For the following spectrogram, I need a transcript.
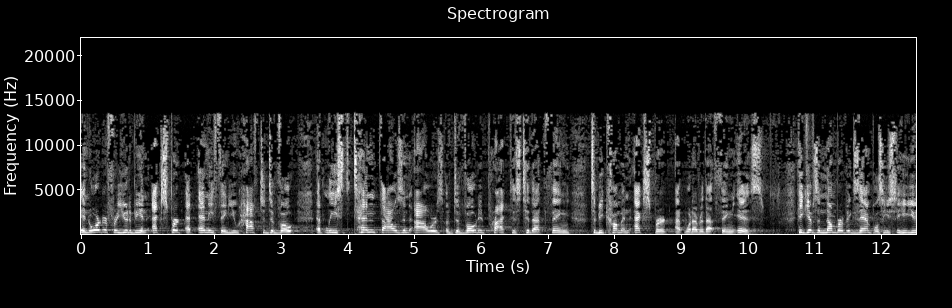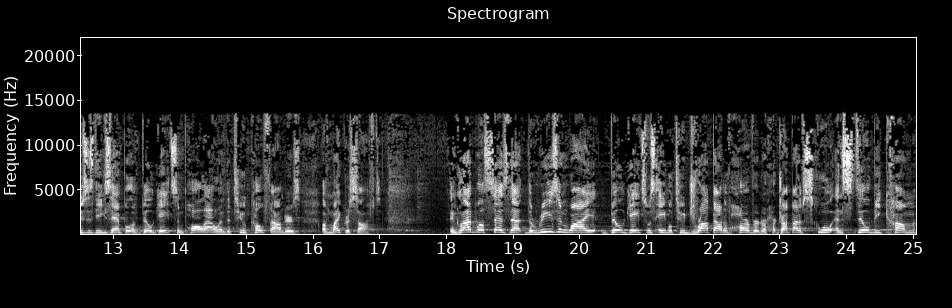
in order for you to be an expert at anything, you have to devote at least 10,000 hours of devoted practice to that thing to become an expert at whatever that thing is. He gives a number of examples. He, he uses the example of Bill Gates and Paul Allen, the two co founders of Microsoft. And Gladwell says that the reason why Bill Gates was able to drop out of Harvard or drop out of school and still become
